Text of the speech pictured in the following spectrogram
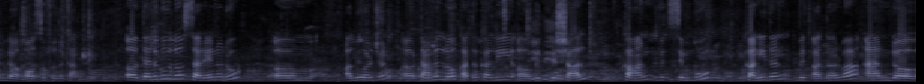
and uh, also for the country. Uh, Telugu lo Sarrainodu, um, Allu Arjun, uh, Tamil lo Kathakali uh, with Vishal, Khan with Simbu, Kanithan with Atharva and uh,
